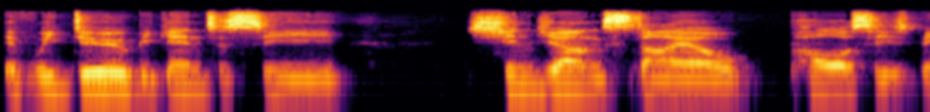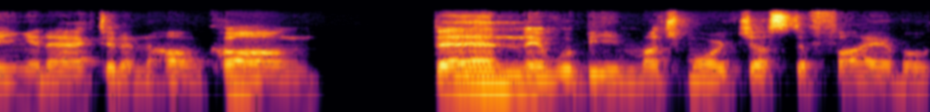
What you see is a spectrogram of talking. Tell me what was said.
if we do begin to see Xinjiang style policies being enacted in Hong Kong, then it would be much more justifiable.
